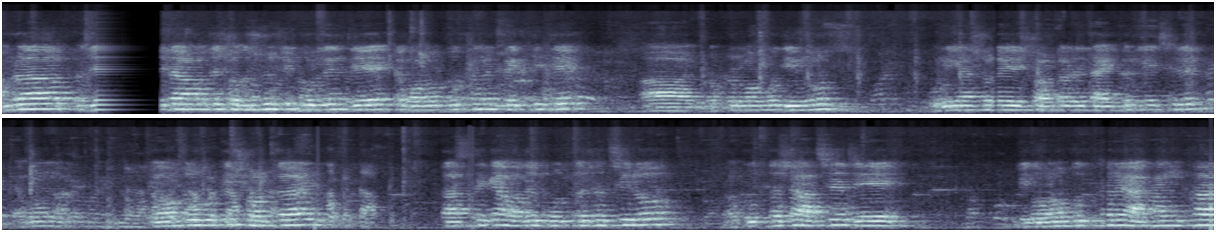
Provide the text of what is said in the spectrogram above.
আমরা যেটা আমাদের বললেন যে, একটা প্রেক্ষিতে ডক্টর মোহাম্মদ ইউনুস, উনি আসলে সরকারের দায়িত্ব নিয়েছিলেন এবং সরকার কাছ থেকে আমাদের প্রত্যাশা ছিল, প্রত্যাশা আছে যে যে গণঅভ্যুত্থানের আকাঙ্ক্ষা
